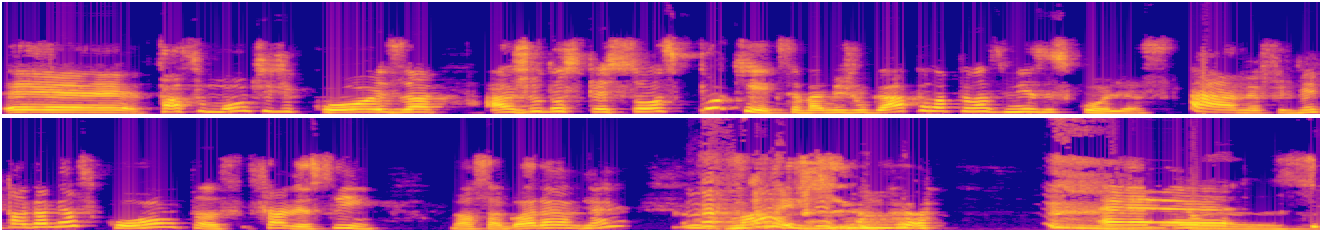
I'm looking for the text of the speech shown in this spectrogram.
é, faço um monte de coisa, ajudo as pessoas, por quê que você vai me julgar pela, pelas minhas escolhas? Ah, meu filho, vem pagar minhas contas, sabe assim? Nossa, agora, né? Mas. É, se,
